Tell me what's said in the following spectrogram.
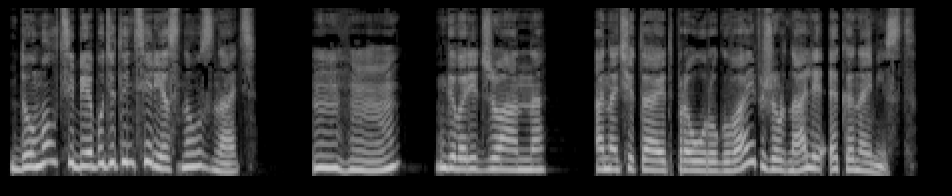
Думал, тебе будет интересно узнать». «Угу», — говорит Джоанна. Она читает про Уругвай в журнале «Экономист».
